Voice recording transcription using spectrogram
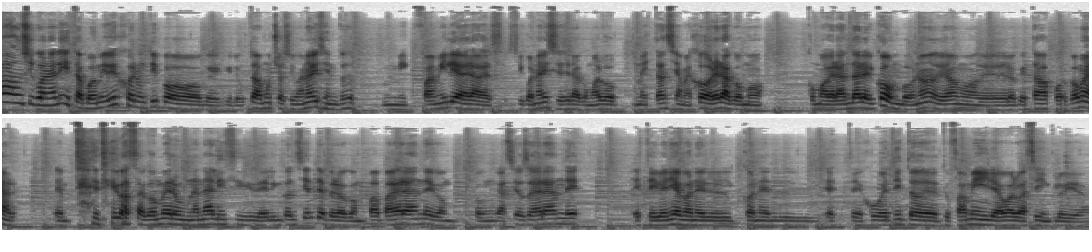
ah, un psicoanalista, porque mi viejo era un tipo que, le gustaba mucho el psicoanálisis, entonces mi familia era, psicoanálisis era como algo, una instancia mejor, era como, como agrandar el combo, ¿no? Digamos, de, lo que estabas por comer. Eh, Te, ibas a comer un análisis del inconsciente, pero con papa grande, con, con gaseosa grande, este, y venía con el, con el este, juguetito de tu familia o algo así incluido.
